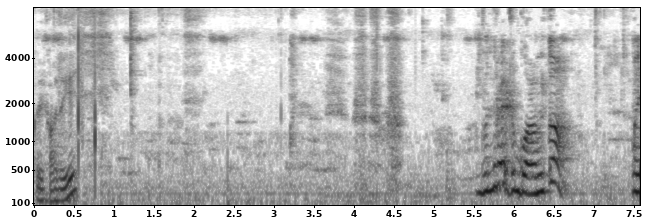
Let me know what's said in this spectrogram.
কই খাওয়া দেখি। বন্ধুরা একটু গরম তো ওই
